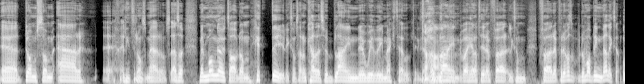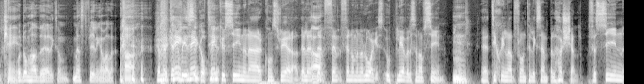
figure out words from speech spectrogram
Eh, de som är eller inte de som är de, alltså, men många utav dem hette ju liksom så här, de kallades för Blind Willie McTell till exempel. Jaha. Blind var hela tiden för, liksom, före, för det var, de var blinda liksom. Okej. Och de hade liksom mest feeling av alla. Ja. Ja, men tänk, tänk, tänk hur synen är konstruerad, eller Ja. det, fe, fenomenologiskt, upplevelsen av syn. Mm. Eh, till skillnad från till exempel hörsel. För syn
